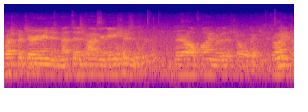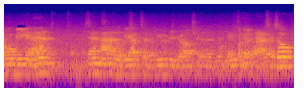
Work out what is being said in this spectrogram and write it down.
Presbyterian and Methodist congregation, they're all fine with it, so Brian told me, and then, then Matt, it'll be up to you to drop the, the. I'm gonna ask. So,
